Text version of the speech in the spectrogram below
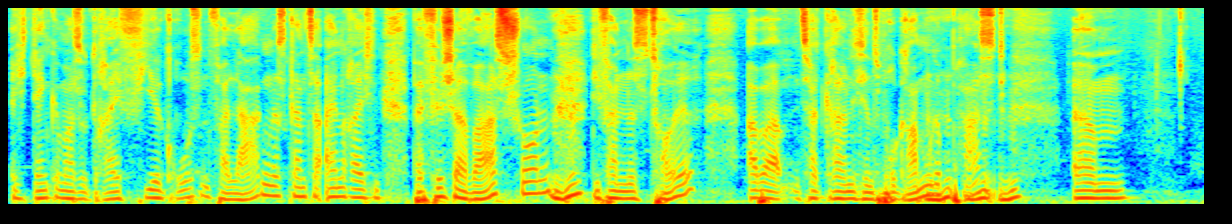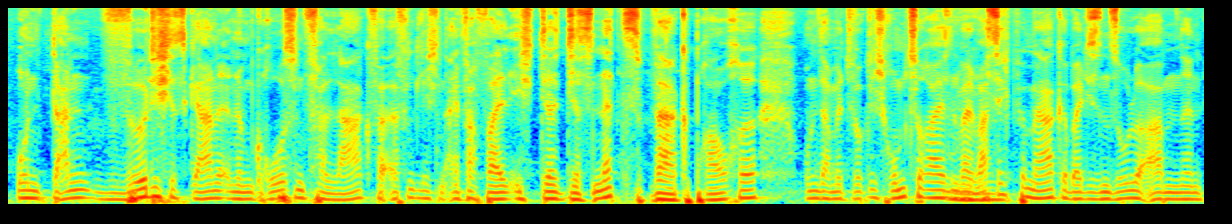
ich denke mal so drei, vier großen Verlagen das Ganze einreichen. Bei Fischer war es schon, Mhm. die fanden es toll, aber es hat gerade nicht ins Programm gepasst. mhm. Ähm, und dann würde ich es gerne in einem großen Verlag veröffentlichen, einfach weil ich das Netzwerk brauche, um damit wirklich rumzureisen. Mhm. Weil was ich bemerke bei diesen Soloabenden,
